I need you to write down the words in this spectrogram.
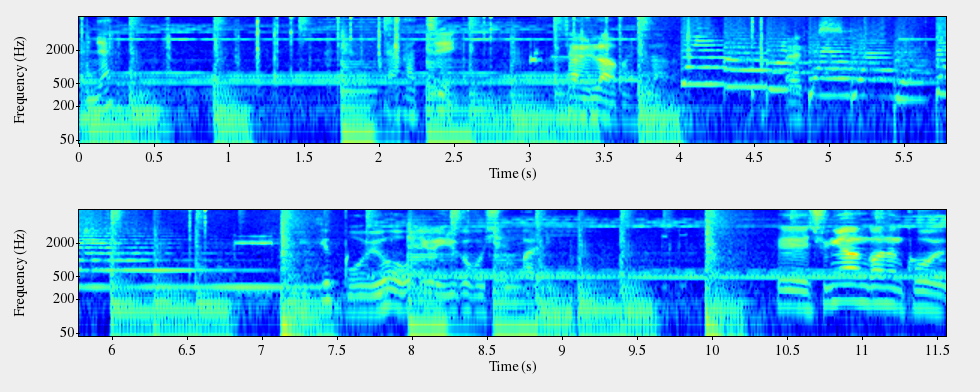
갔냐? 야, 갔지? 자, 일로 와봐, 일로 와봐. 알겠어. 이게 뭐요? 이거 읽어보시오, 빨리. 그 중요한 거는 그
